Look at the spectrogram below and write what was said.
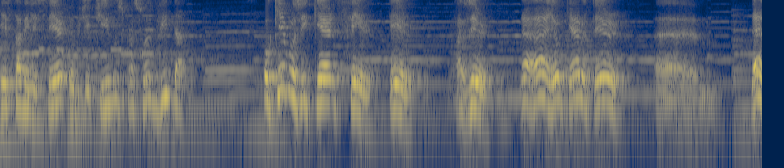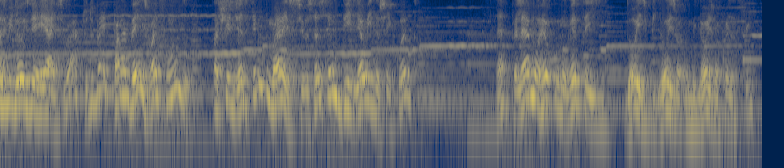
estabelecer objetivos para sua vida. O que você quer ser, ter, fazer? Ah, eu quero ter uh, eh, 10 milhões de reais. Ah, tudo bem, parabéns, vai fundo. Está cheio de gente, tem muito mais. Se você tem um bilhão e não sei quanto. Né? Pelé morreu com 92 bilhões, ou milhões, uma coisa assim.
